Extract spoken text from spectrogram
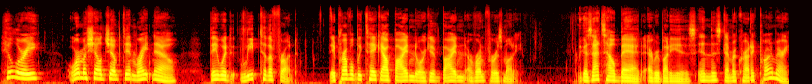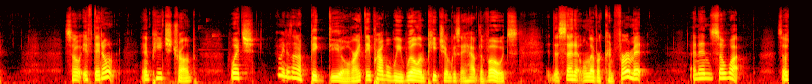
Hillary or Michelle jumped in right now, they would leap to the front. They'd probably take out Biden or give Biden a run for his money. Because that's how bad everybody is in this Democratic primary. So if they don't impeach Trump, which, I mean, it's not a big deal, right? They probably will impeach him because they have the votes. The Senate will never confirm it. And then so what? So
